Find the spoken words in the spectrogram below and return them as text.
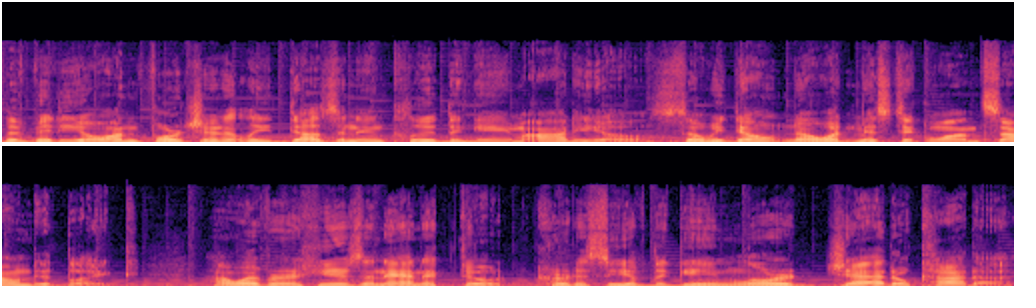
The video unfortunately doesn't include the game audio, so we don't know what Mystic Wand sounded like. However, here's an anecdote courtesy of the game lord Chad Okada.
